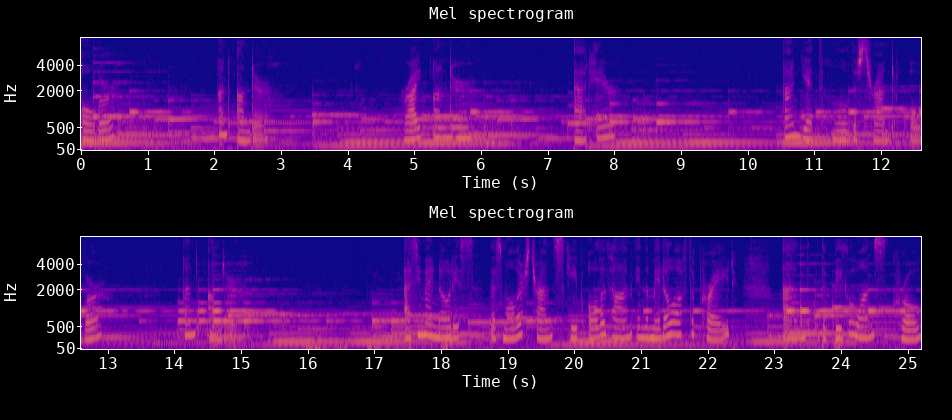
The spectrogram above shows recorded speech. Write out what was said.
over under, right under, add hair, and yet move the strand over and under. As you may notice, the smaller strands keep all the time in the middle of the braid and the bigger ones grow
